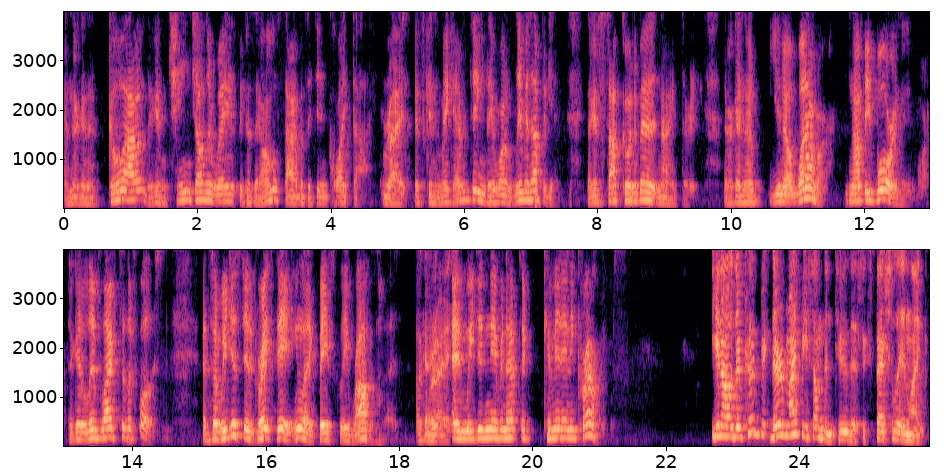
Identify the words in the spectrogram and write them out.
And they're going to go out, they're going to change all their ways because they almost died, but they didn't quite die. Right. It's going to make everything they want to live it up again. They're going to stop going to bed at 9:30. They're going to, you know, whatever, not be boring anymore. They're going to live life to the fullest. And so we just did a great thing, like basically Robin Hood, Okay, Right. and we didn't even have to commit any crimes. You know, there could be, there might be something to this, especially in like,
